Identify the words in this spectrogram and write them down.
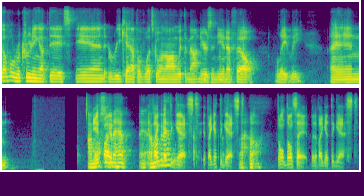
couple recruiting updates, and a recap of what's going on with the Mountaineers in the NFL lately. And I'm If also I- going to have. If Am I, get going to the guest, if I get the guest, Oh, don't don't say it, but if I get the guest,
